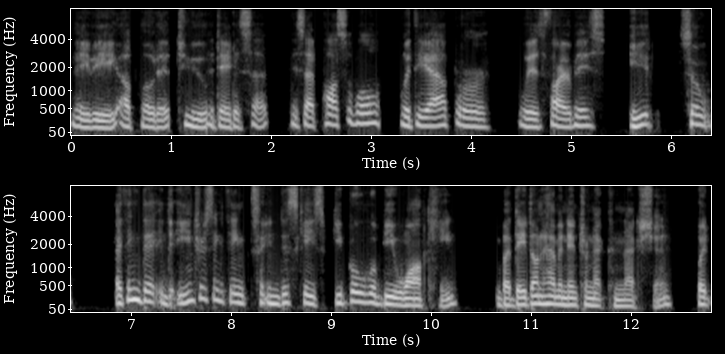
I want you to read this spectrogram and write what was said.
maybe upload it to a data set. Is that possible with the app or with Firebase? It, so I think the, the interesting thing, so in this case, people will be walking, but they don't have an internet connection. But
